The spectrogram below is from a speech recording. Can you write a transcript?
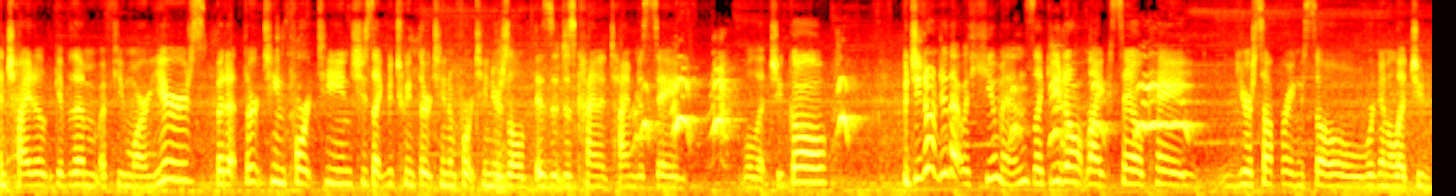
and try to give them a few more years? But at 13, 14, she's like between 13 and 14 years old, is it just kind of time to say, we'll let you go? But you don't do that with humans. Like, you don't like say, okay, you're suffering, so we're gonna let you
